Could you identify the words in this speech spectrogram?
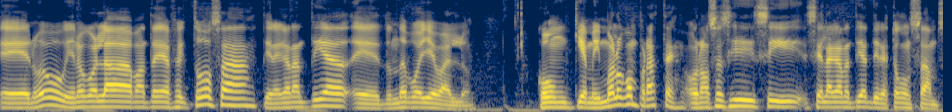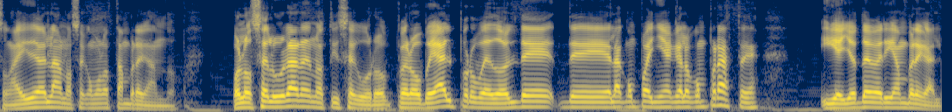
eh, nuevo, vino con la pantalla efectuosa, tiene garantía. Eh, ¿Dónde puedo llevarlo? Con quien mismo lo compraste. O no sé si, si, si la garantía es directo con Samsung. Ahí de verdad no sé cómo lo están bregando. Por los celulares no estoy seguro. Pero ve al proveedor de, de la compañía que lo compraste y ellos deberían bregar.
